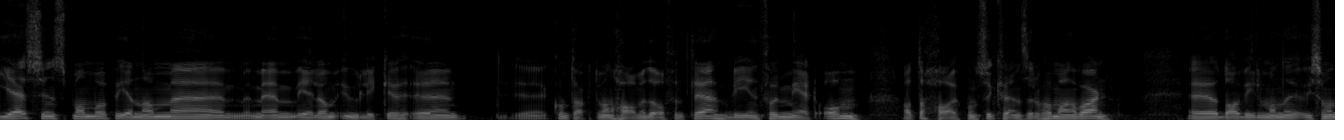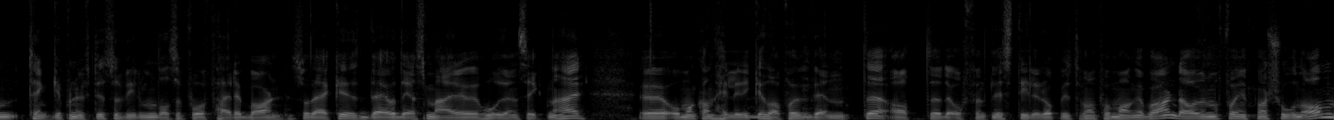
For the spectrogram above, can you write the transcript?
Jeg syns man må gjennom, eh, med, gjennom ulike eh, kontakter man har med det offentlige, bli informert om at det har konsekvenser for mange barn. Eh, da vil man, Hvis man tenker fornuftig, så vil man da få færre barn. Så det er, ikke, det er, jo det som er hovedhensiktene her. Eh, og man kan heller ikke da forvente at det offentlige stiller opp hvis man får mange barn. Da vil man få informasjon om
